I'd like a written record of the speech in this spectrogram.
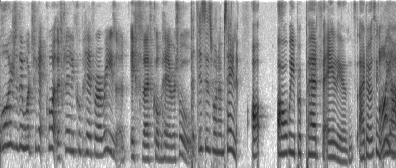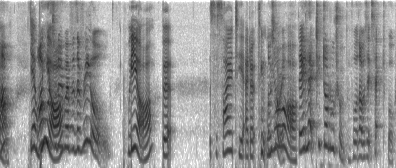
Why do they want to get quiet? They've clearly come here for a reason, if they've come here at all. But this is what I'm saying. Are, are we prepared for aliens? I don't think I we am. are. Yeah, I we want to are. know whether they're real. We are, but society, I don't think I'm we sorry. are. They elected Donald Trump and thought that was acceptable,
